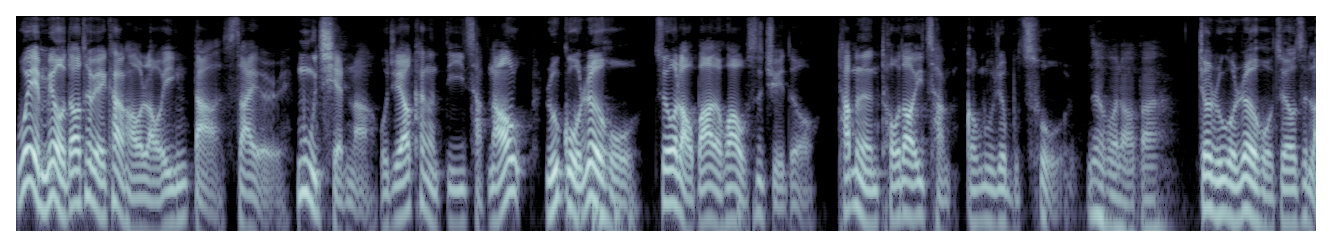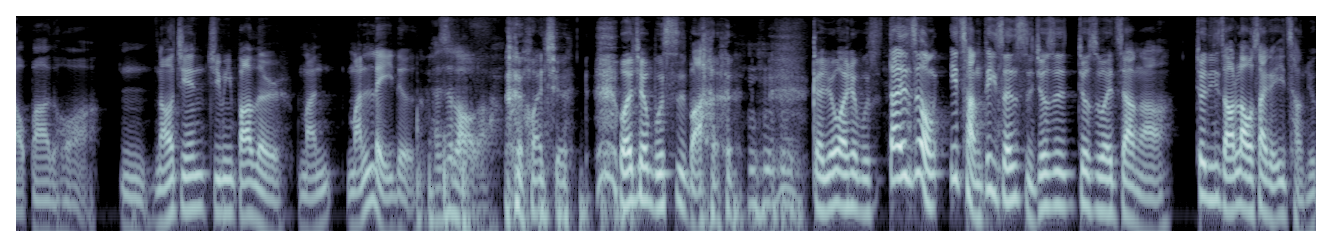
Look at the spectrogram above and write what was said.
我也没有到特别看好老鹰打塞尔，目前啦，我觉得要看看第一场。然后如果热火最后老八的话，我是觉得哦，他们能偷到一场公路就不错了。热火老八，就如果热火最后是老八的话，嗯，然后今天 Jimmy Butler 蛮蛮雷的，还是老了？完全完全不是吧？感觉完全不是。但是这种一场定生死，就是就是会这样啊，就你只要落赛个一场就。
